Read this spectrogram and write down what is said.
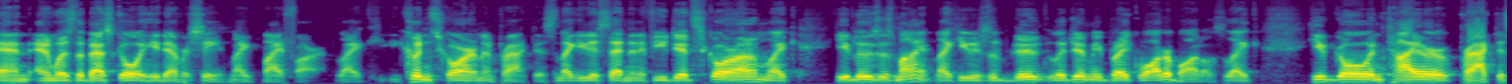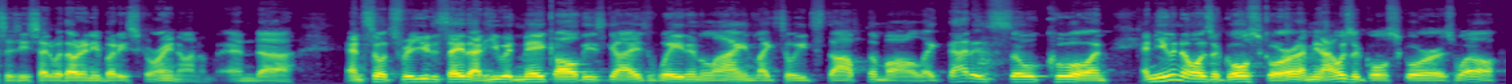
and and was the best goalie he'd ever seen, like by far. Like you couldn't score on him in practice, and like you just said, and if you did score on him, like he'd lose his mind. Like he was legitimately break water bottles. Like he'd go entire practices, he said, without anybody scoring on him, and. uh and so it's for you to say that he would make all these guys wait in line, like so he'd stop them all. Like that is so cool. And and you know, as a goal scorer, I mean, I was a goal scorer as well.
